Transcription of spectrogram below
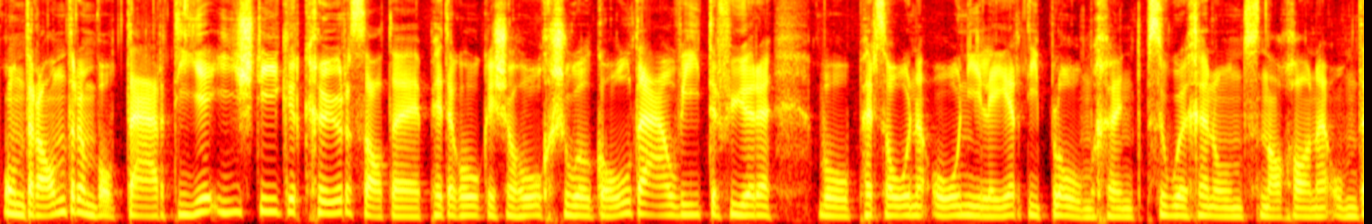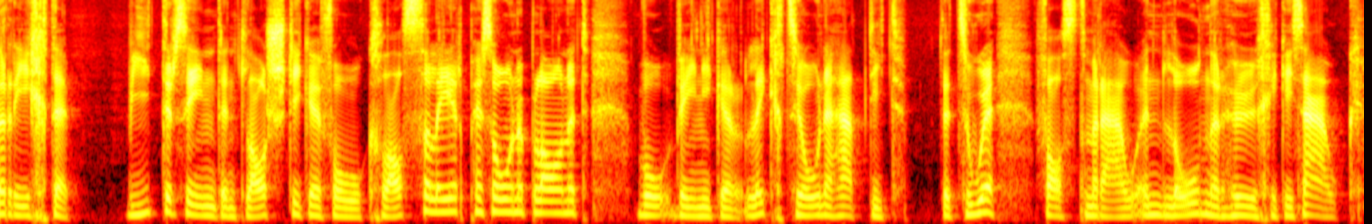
Unter anderem will er die Einsteigerkurs an der Pädagogischen Hochschule Goldau weiterführen, wo Personen ohne Lehrdiplom können besuchen und nachher unterrichten können. Weiter sind Entlastungen von Klassenlehrpersonen geplant, die weniger Lektionen hätten. Dazu fasst man auch eine Lohnerhöhung ins Auge.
